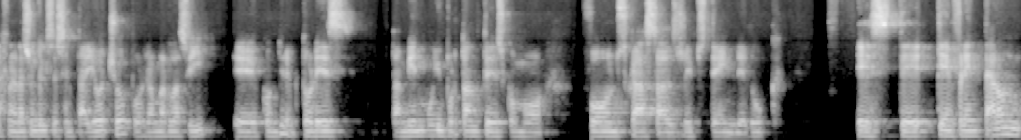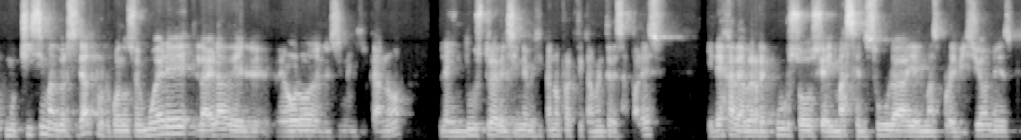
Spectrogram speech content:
la generación del 68, por llamarla así, eh, con directores también muy importantes como Fons, Casas, Ripstein, Leduc, este, que enfrentaron muchísima adversidad, porque cuando se muere la era de oro en el cine mexicano, la industria del cine mexicano prácticamente desaparece y deja de haber recursos y hay más censura y hay más prohibiciones.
